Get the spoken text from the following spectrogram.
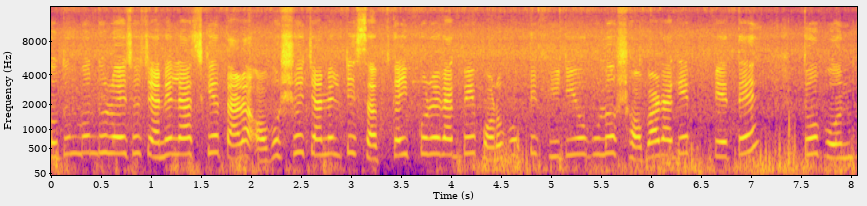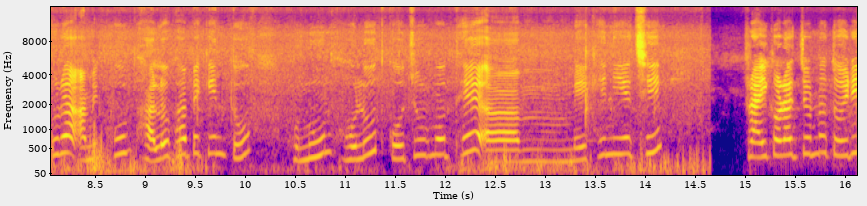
নতুন বন্ধু রয়েছে চ্যানেল আজকে, তারা অবশ্যই চ্যানেলটি সাবস্ক্রাইব করে রাখবে। পরবর্তী ভিডিওগুলো সবার আগে পেতে তো বন্ধুরা, আমি খুব ভালোভাবে কিন্তু নুন, হলুদ, কচুর মধ্যে মেখে নিয়েছি। ফ্রাই করার জন্য তৈরি।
